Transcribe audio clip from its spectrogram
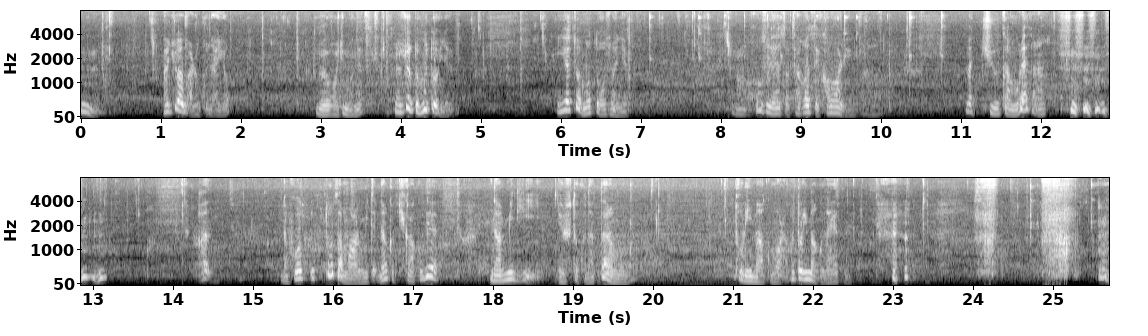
うん、うん、味は悪くないよ。喉越しもね。ちょっと太いね。いいやつはもっと細いね。細いやつは高って変われへんからな。まあ中間ぐらいかな。あ太さもあるみたい。なんか企画で何ミリで太くなったらもう鳥マークもらう鳥マークないやつねうん、うん、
